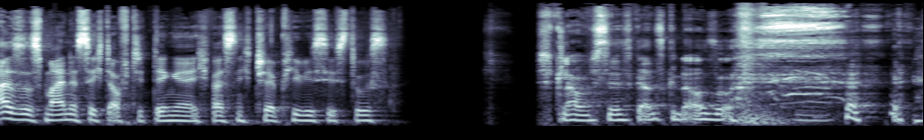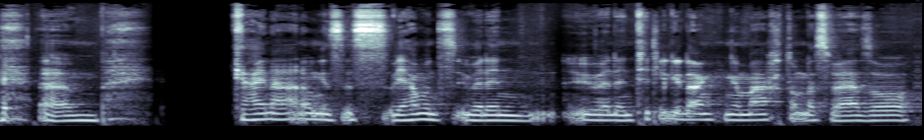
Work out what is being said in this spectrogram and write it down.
Also ist meine Sicht auf die Dinge. Ich weiß nicht, JP, wie siehst du es? Ich glaube, ich sehe es ganz genauso. ähm, keine Ahnung, es ist, wir haben uns über den, über den Titel Gedanken gemacht und das wäre so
